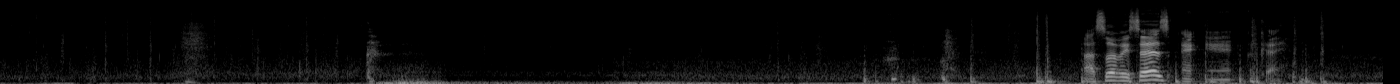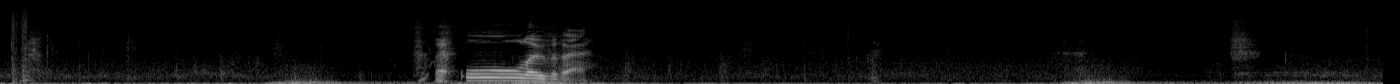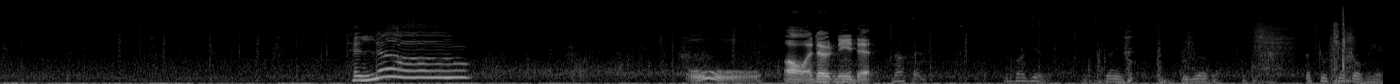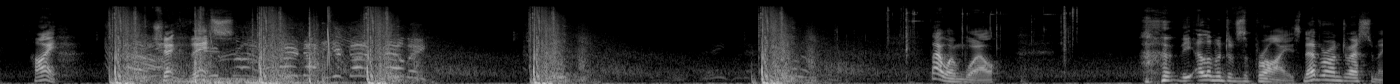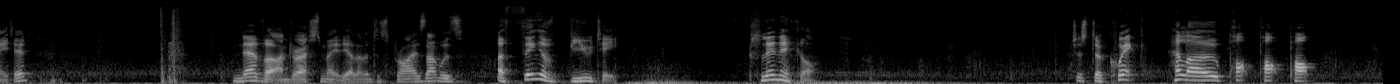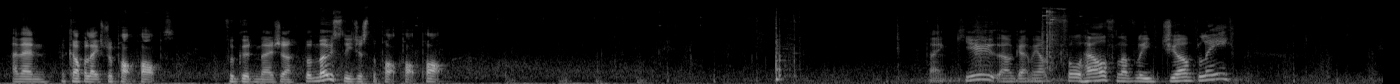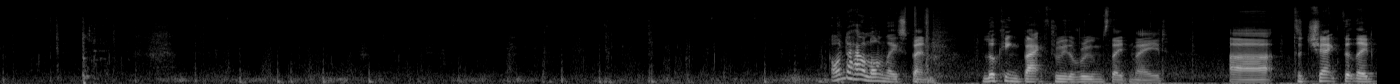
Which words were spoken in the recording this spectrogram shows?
Our survey says, eh, eh, okay. They're all over there. Hello. Oh. Oh, I don't need it. Nothing. What about you? Same. Let's go check over here. Hi. Check this. Gonna kill me. That went well. the element of surprise. Never underestimate it. Never underestimate the element of surprise. That was a thing of beauty. Clinical. Just a quick hello, pop, pop, pop. And then a couple extra pop pops for good measure. But mostly just the pop, pop, pop. Thank you. That'll get me up to full health. Lovely jubbly. I wonder how long they spent looking back through the rooms they'd made uh, to check that they'd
